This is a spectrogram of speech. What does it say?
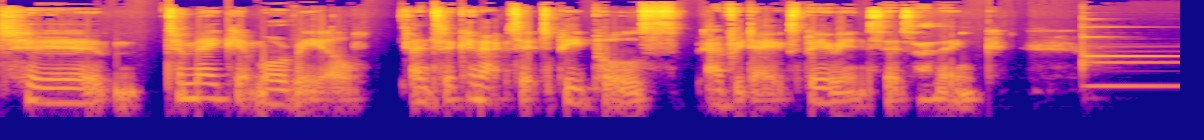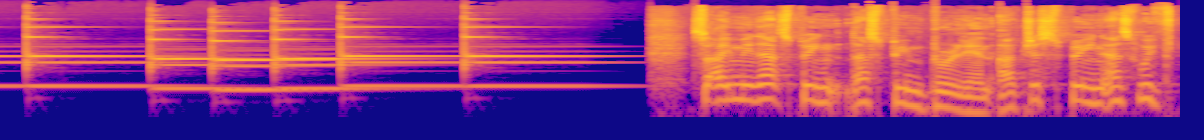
to to make it more real and to connect it to people's everyday experiences. I think. So, Amy, that's been that's been brilliant. I've just been as we've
